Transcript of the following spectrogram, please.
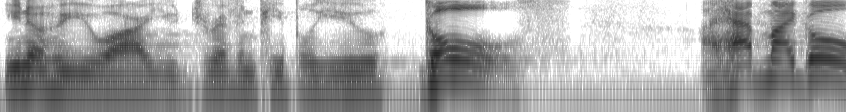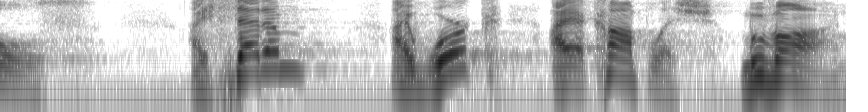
You know who you are, you driven people, you. Goals. I have my goals. I set them, I work, I accomplish. Move on.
